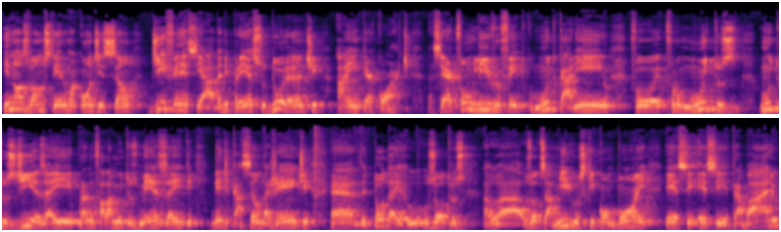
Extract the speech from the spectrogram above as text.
e nós vamos ter uma condição diferenciada de preço durante a Intercorte, tá certo? Foi um livro feito com muito carinho, foi, foram muitos muitos dias aí, para não falar muitos meses aí de dedicação da gente, é, de todos os outros os outros amigos que compõem esse, esse trabalho,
